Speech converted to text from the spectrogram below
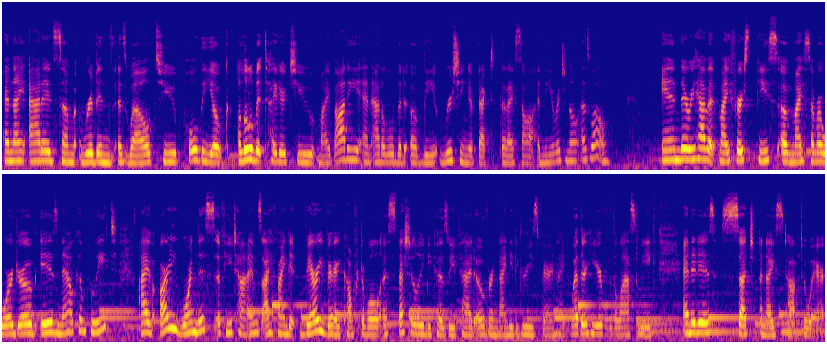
and I added some ribbons as well to pull the yoke a little bit tighter to my body and add a little bit of the ruching effect that I saw in the original as well. And there we have it. My first piece of my summer wardrobe is now complete. I've already worn this a few times. I find it very, very comfortable, especially because we've had over 90 degrees Fahrenheit weather here for the last week, and it is such a nice top to wear.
